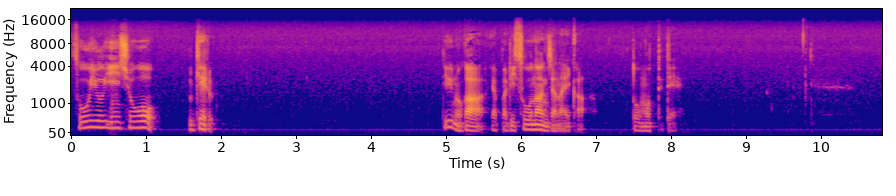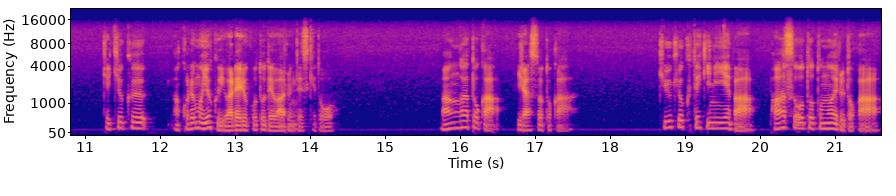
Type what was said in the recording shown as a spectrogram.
そういう印象を受けるっていうのがやっぱ理想なんじゃないかと思ってて結局、まあ、これもよく言われることではあるんですけど漫画とかイラストとか究極的に言えばパースを整えるとか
